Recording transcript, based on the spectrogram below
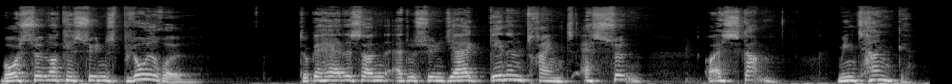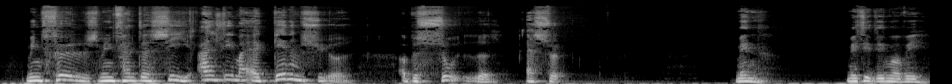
Vores sønner kan synes blodrøde. Du kan have det sådan, at du synes, jeg er gennemtrængt af synd og af skam. Min tanke, min følelse, min fantasi, alt i mig er gennemsyret og besudlet af synd. Men midt i det må vi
